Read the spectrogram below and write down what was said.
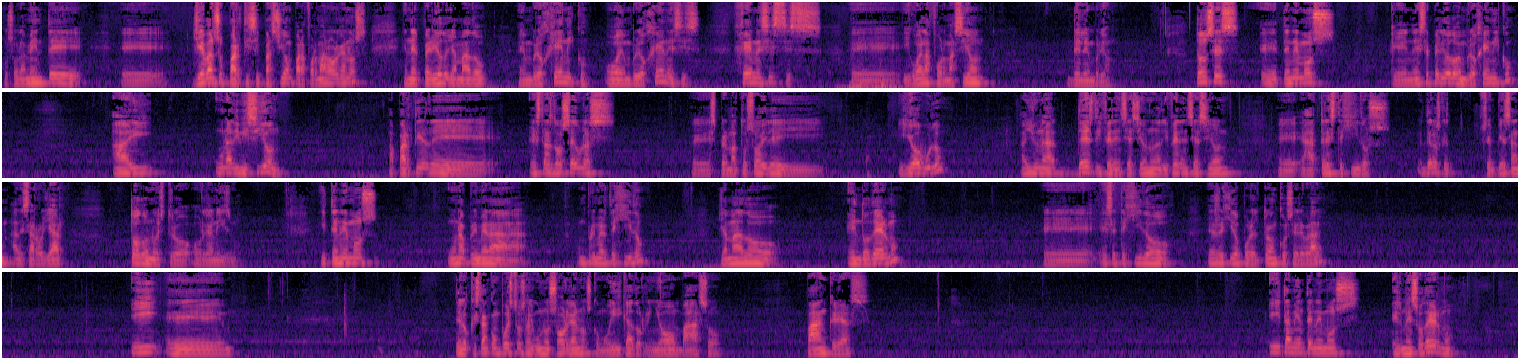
o solamente eh, llevan su participación para formar órganos en el periodo llamado embriogénico o embriogénesis. Génesis es eh, igual a formación del embrión. Entonces, eh, tenemos que en este periodo embriogénico hay una división a partir de estas dos células eh, espermatozoide y, óvulo hay una desdiferenciación, una diferenciación eh, a tres tejidos de los que se empiezan a desarrollar todo nuestro organismo. Y tenemos una primera un primer tejido llamado endodermo. Eh, ese tejido es regido por el tronco cerebral y eh, de lo que están compuestos algunos órganos como hígado, riñón, vaso, páncreas. Y también tenemos el mesodermo,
